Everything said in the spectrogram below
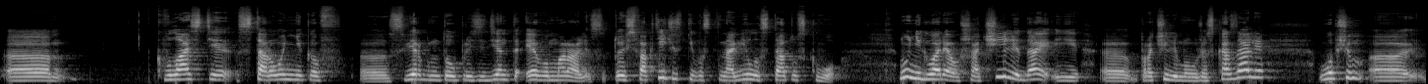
э, к власти сторонников э, свергнутого президента Эва Моралеса. То есть фактически восстановила статус-кво. Ну, не говоря уж о Чили, да, и э, про Чили мы уже сказали. В общем, э,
